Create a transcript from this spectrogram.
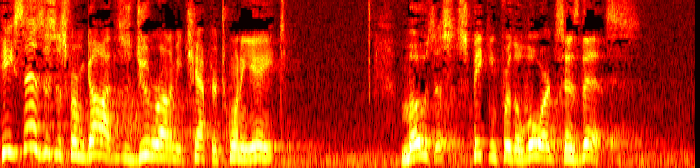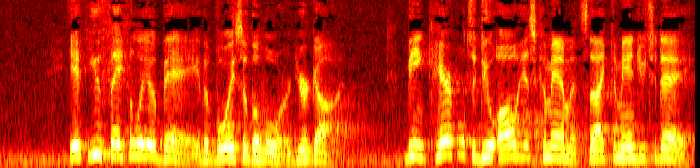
He says this is from God. This is Deuteronomy chapter 28. Moses, speaking for the Lord, says this If you faithfully obey the voice of the Lord, your God, being careful to do all his commandments that I command you today,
